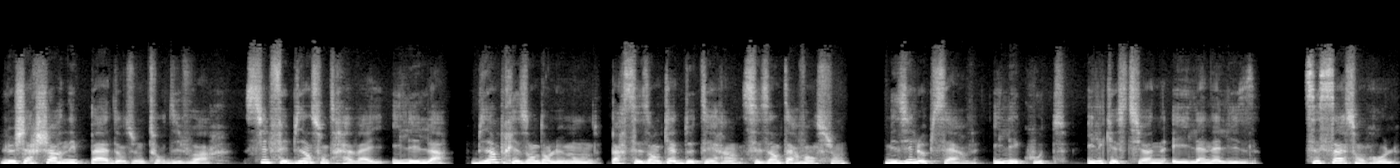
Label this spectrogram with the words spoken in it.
Le chercheur n'est pas dans une tour d'ivoire. S'il fait bien son travail, il est là, bien présent dans le monde, par ses enquêtes de terrain, ses interventions, mais il observe, il écoute, il questionne et il analyse. C'est ça son rôle,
